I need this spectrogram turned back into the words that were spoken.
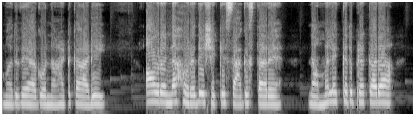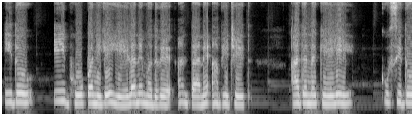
ಮದುವೆ ಆಗೋ ನಾಟಕ ಆಡಿ ಅವರನ್ನ ಹೊರದೇಶಕ್ಕೆ ಸಾಗಿಸ್ತಾರೆ. ನಮ್ಮ ಲೆಕ್ಕದ ಪ್ರಕಾರ ಇದು ಈ ಭೂಪನಿಗೆ ಏಳನೇ ಮದುವೆ ಅಂತಾನೆ ಅಭಿಜಿತ್. ಅದನ್ನ ಕೇಳಿ ಕುಸಿದು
